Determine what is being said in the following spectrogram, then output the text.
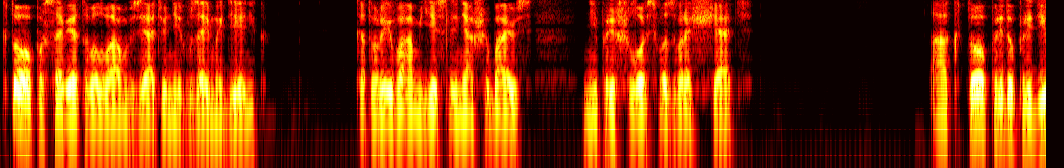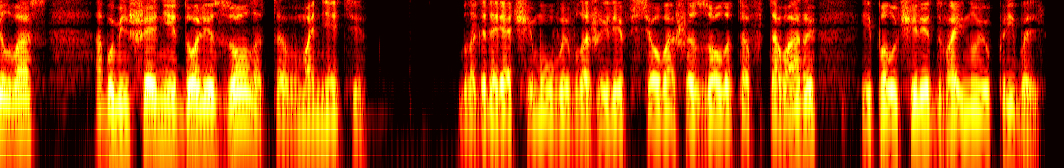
Кто посоветовал вам взять у них взаймы денег, которые вам, если не ошибаюсь, не пришлось возвращать? А кто предупредил вас об уменьшении доли золота в монете, благодаря чему вы вложили все ваше золото в товары и получили двойную прибыль?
